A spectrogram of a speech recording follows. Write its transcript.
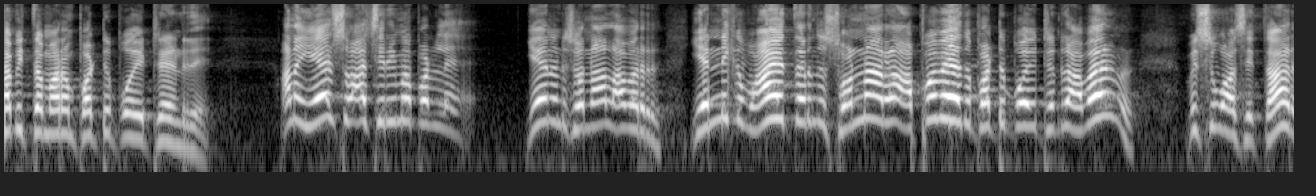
சபித்த மரம் பட்டு போயிட்டேன்று ஆனால் ஏசு ஆச்சரியமாக படல. ஏனென்று சொன்னால் அவர் என்னைக்கு வாயை திறந்து சொன்னாரோ அப்போவே அது பட்டு போயிட்டு அவர் விசுவாசித்தார்.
